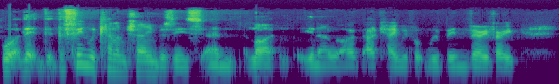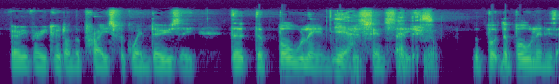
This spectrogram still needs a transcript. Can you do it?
Well, the, the, the thing with Callum Chambers is, and like you know, okay, we've we've been very, very, very, very good on the praise for Guendouzi. The the ball in Yeah, is sensational. The the ball in is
